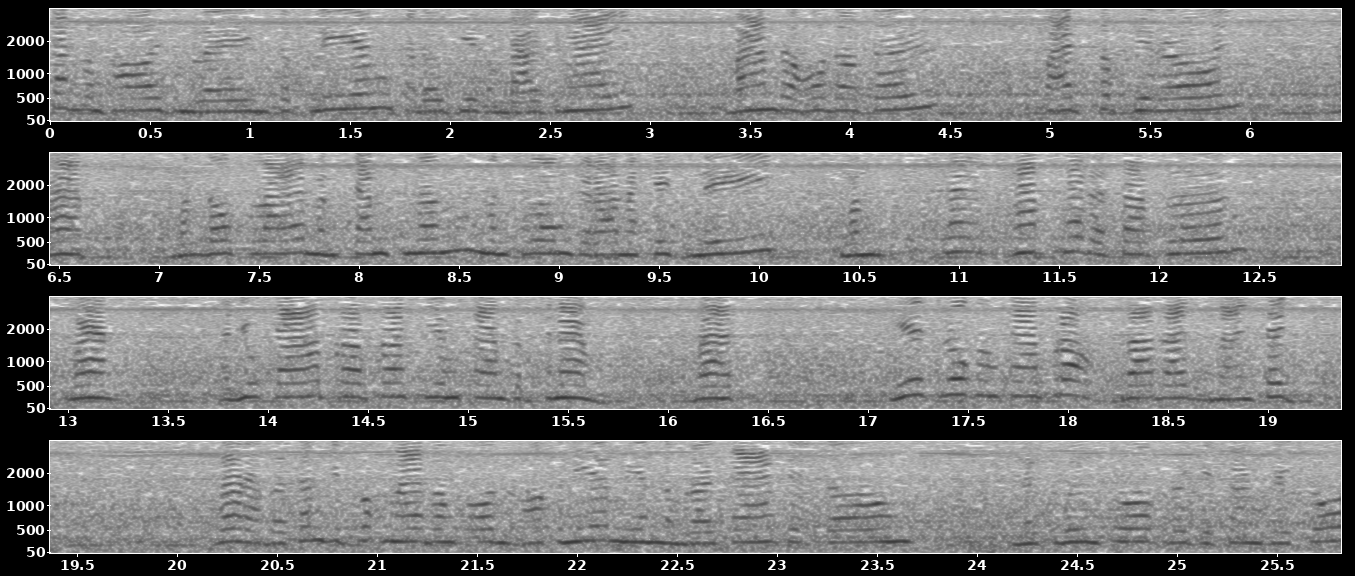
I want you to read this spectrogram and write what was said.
កាត់បន្ថយសម្លេងទឹកភ្លៀងក៏ដូចជាកម្ដៅថ្ងៃបានរហូតដល់ទៅ80%បាទ មិនដោះស្លែមិនកាន់ស្នឹមមិនឆ្លងចរន្តអគ្គិសនីមិនឆាប់ឆាប់ឆាប់រសាភ្លើងបាទអាយុកាលប្រើប្រាស់ជាង30ឆ្នាំបាទងាយស្រួលក្នុងការប្រក់ប្រើដៃចំណាយតិចបាទបើសិនជាពុកម៉ែបងប្អូនទាំងអស់គ្នាមានតម្រូវការទាក់ទងនឹងគ្រឿងជួបដូចជាតាំងផ្ទៃគោ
